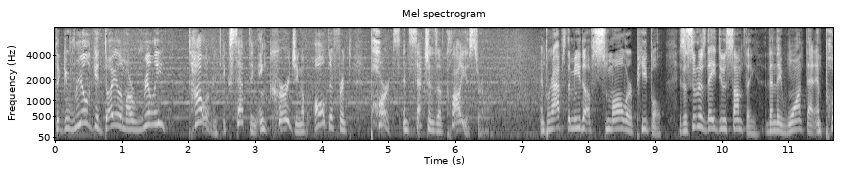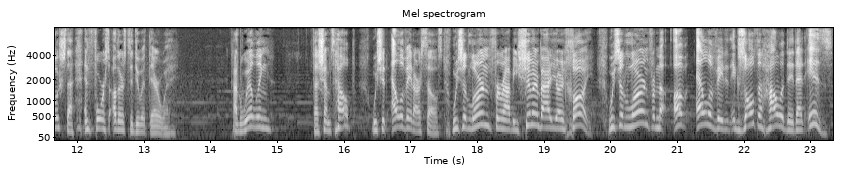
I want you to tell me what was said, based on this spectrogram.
The real Gedolim are really tolerant, accepting, encouraging of all different parts and sections of Klal Yisrael. And perhaps the midah of smaller people is as soon as they do something, then they want that and push that and force others to do it their way. God willing, with Hashem's help, we should elevate ourselves. We should learn from Rabbi Shimon Bar Yochai. We should learn from the elevated, exalted holiday that is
